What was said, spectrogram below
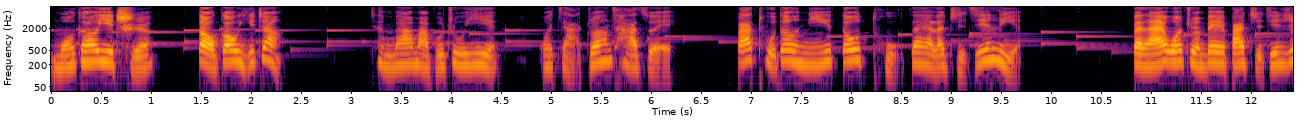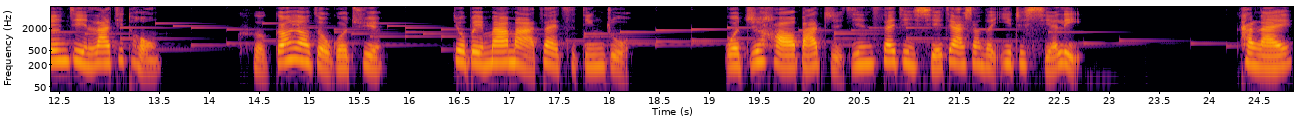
魔高一尺，道高一丈。趁妈妈不注意，我假装擦嘴，把土豆泥都吐在了纸巾里。本来我准备把纸巾扔进垃圾桶，可刚要走过去，就被妈妈再次叮嘱。我只好把纸巾塞进鞋架上的一只鞋里。看来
